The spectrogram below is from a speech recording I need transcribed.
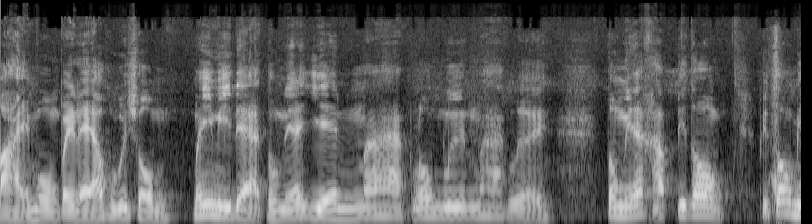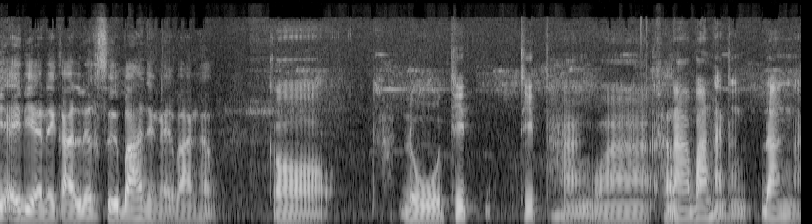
บ่ายโมงไปแล้วคุณผู้ชม ไม่มีแดดตรงเนี้ยเย็นมากร่มรื่นมากเลย ตรงเนี้ยครับพี่โต้งพี่โต้งมีไอเดียในการเลือกซื้อบ้านยังไงบ้างครับ ก็ ดูทิศทิศทางว่าครับหน้าบ้านหันทางด้านไหน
